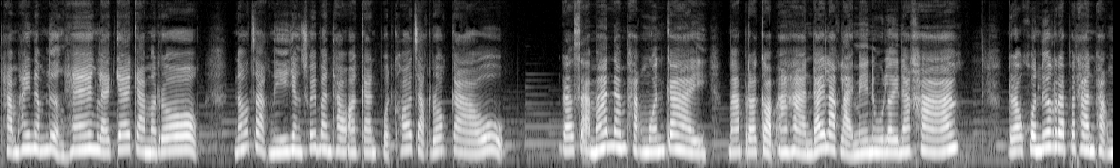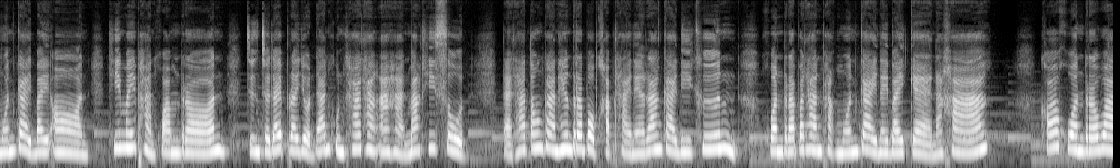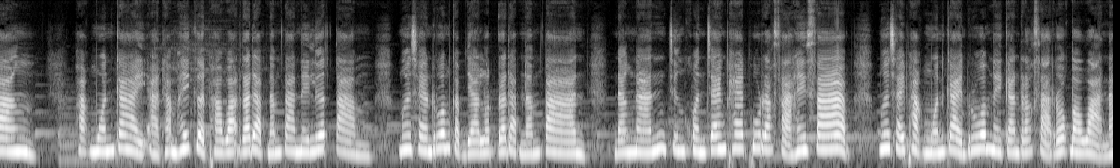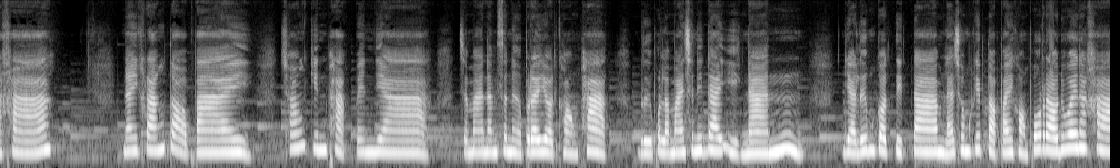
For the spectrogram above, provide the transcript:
ทำให้น้ำเหลืองแห้งและแก้กามโรค นอกจากนี้ยังช่วยบรรเทาอาการปวดข้อจากโรคเกาต์เราสามารถนำผักม้วนไก่ มาประกอบอาหารได้หลากหลายเมนูเลยนะคะ เราควรเลือกรับประทานผักม้วนไก่ใบอ่อน ที่ไม่ผ่านความร้อน จึงจะได้ประโยชน์ด้านคุณค่าทางอาหารมากที่สุด แต่ถ้าต้องการให้ระบบขับถ่ายในร่างกายดีขึ้น ควรรับประทานผักม้วนไก่ในใบแก่นะคะ ข้อควรระวัง ผักม้วนไก่อาจทำให้เกิดภาวะระดับน้ำตาลในเลือดต่ำ เมื่อใช้ร่วมกับยาลดระดับน้ำตาล ดังนั้นจึงควรแจ้งแพทย์ผู้รักษาให้ทราบ เมื่อใช้ผักม้วนไก่ร่วมในการรักษาโรคเบาหวานนะคะ ในครั้งต่อไป ช่องกินผักเป็นยา จะมานำเสนอประโยชน์ของผัก หรือผลไม้ชนิดใดอีกนั้นอย่าลืมกดติดตามและชมคลิปต่อไปของพวกเราด้วยนะคะ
